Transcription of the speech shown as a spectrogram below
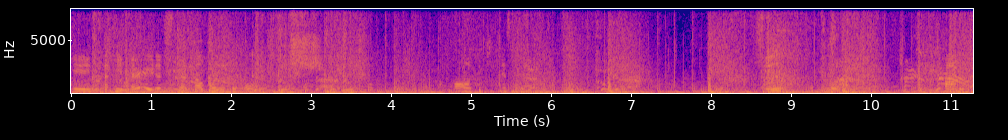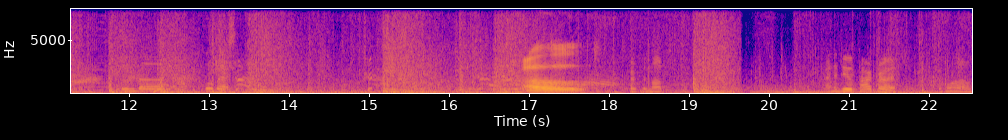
He, he parried and got teleported the wall. Oh, missed it. In the pullback. Oh. Hooked him up. Trying to do a power crush. Well.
